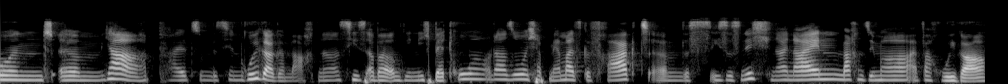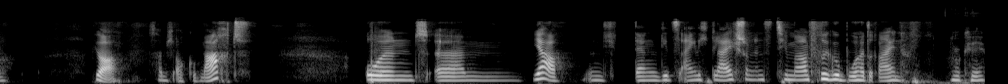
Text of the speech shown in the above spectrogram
Und ähm, ja, habe halt so ein bisschen ruhiger gemacht. Ne? Es hieß aber irgendwie nicht Bettruhe oder so. Ich habe mehrmals gefragt, ähm, das hieß es nicht. Nein, nein, machen Sie mal einfach ruhiger. Ja, das habe ich auch gemacht. Und ähm, ja, und dann geht es eigentlich gleich schon ins Thema Frühgeburt rein. Okay.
